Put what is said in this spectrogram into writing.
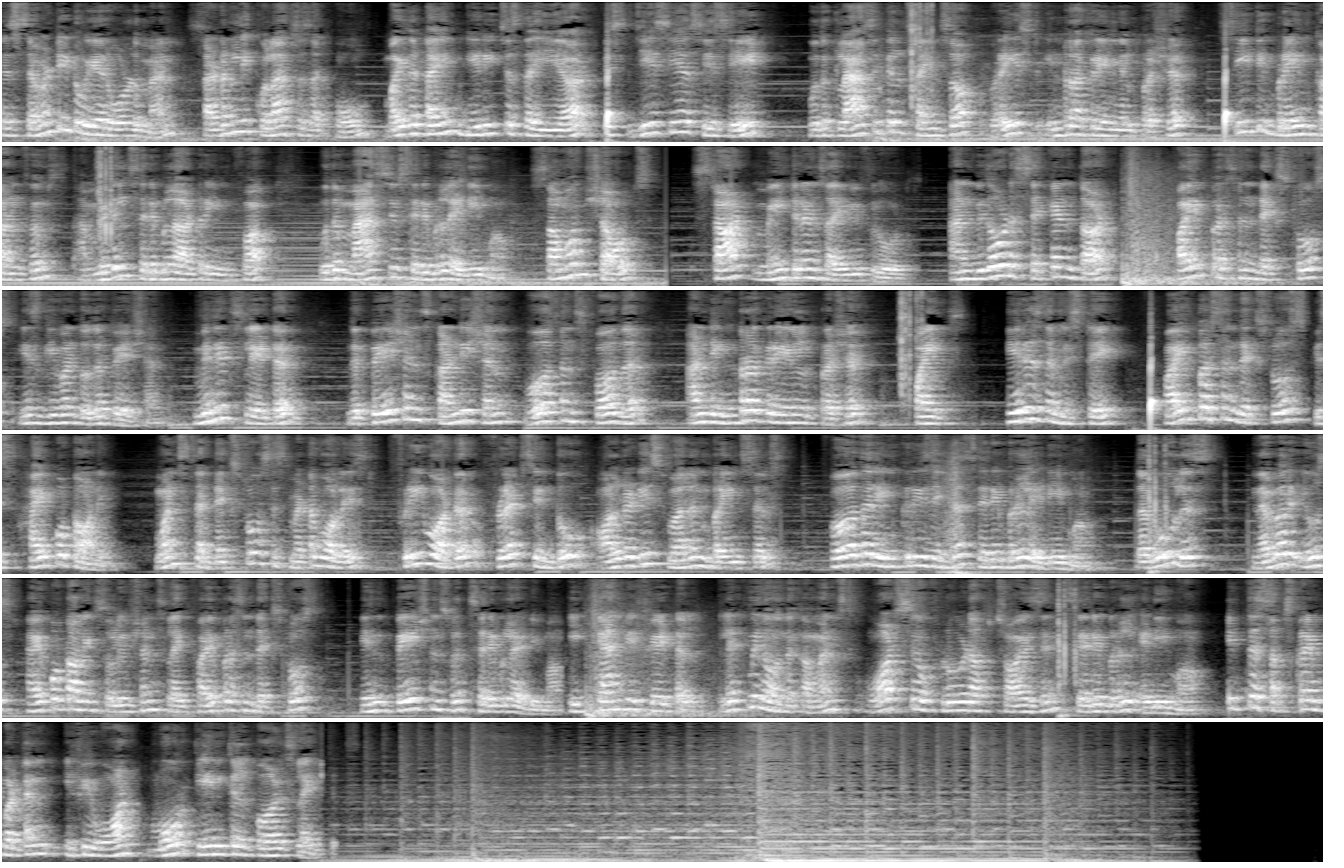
A 72 year old man suddenly collapses at home. By the time he reaches the ER, his GCS is 8 with classical signs of raised intracranial pressure. CT brain confirms a middle cerebral artery infarct with a massive cerebral edema. Someone shouts, Start maintenance IV fluid. And without a second thought, 5% dextrose is given to the patient. Minutes later, the patient's condition worsens further and the intracranial pressure spikes. Here is the mistake 5% dextrose is hypotonic. Once the dextrose is metabolized, free water floods into already swollen brain cells, further increasing the cerebral edema. The rule is never use hypotonic solutions like 5% dextrose in patients with cerebral edema. It can be fatal. Let me know in the comments what's your fluid of choice in cerebral edema. Hit the subscribe button if you want more clinical pearls like this.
